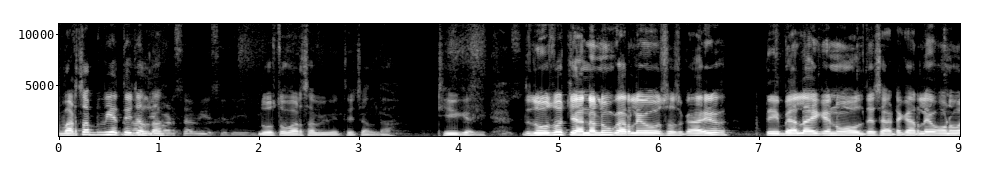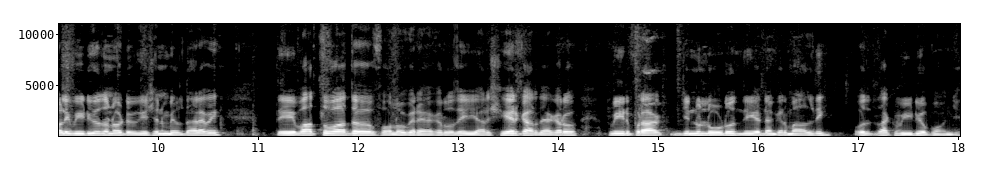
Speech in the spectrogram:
WhatsApp ਵੀ ਇੱਥੇ ਚੱਲਦਾ? WhatsApp ਵੀ ਇਸੇ ਦੀ। ਦੋਸਤੋ WhatsApp ਵੀ ਇੱਥੇ ਚੱਲਦਾ। ਠੀਕ ਹੈ ਜੀ। ਤੇ ਦੋਸਤੋ ਚੈਨਲ ਨੂੰ ਕਰ ਲਿਓ ਸਬਸਕ੍ਰਾਈਬ ਤੇ ਬੈਲ ਆਈਕਨ ਨੂੰ ਆਲ ਤੇ ਸੈੱਟ ਕਰ ਲਿਓ। ਆਉਣ ਵਾਲੀ ਵੀਡੀਓ ਦਾ ਨੋਟੀਫਿਕੇਸ਼ਨ ਮਿਲਦਾ ਰਹੇ। ਤੇ ਵੱਧ ਤੋਂ ਵੱਧ ਫੋਲੋ ਕਰਿਆ ਕਰੋ ਤੇ ਯਾਰ ਸ਼ੇਅਰ ਕਰ ਦਿਆ ਕਰੋ। ਵੀਰ ਭਰਾ ਜਿਹਨੂੰ ਲੋੜ ਹੁੰਦੀ ਹੈ ਡੰਗਰ ਮਾਲ ਦੀ ਉਹਦੇ ਤੱਕ ਵੀਡੀਓ ਪਹੁੰਚ ਜੇ।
